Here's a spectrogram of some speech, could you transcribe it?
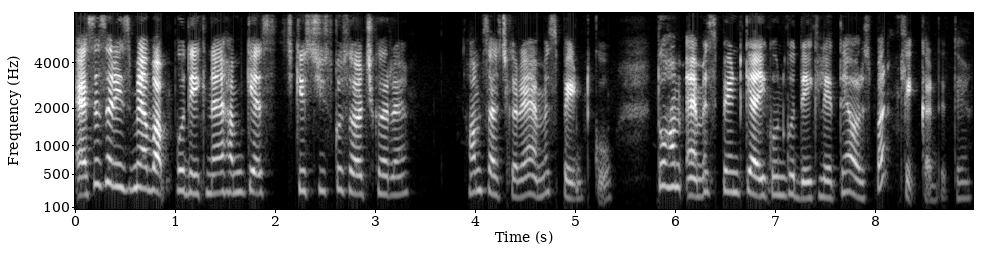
एसेसरीज़ में अब आपको देखना है, हम किस किस चीज़ को सर्च कर रहे हैं? हम सर्च कर रहे हैं एम एस पेंट को। तो हम एम एस पेंट के आइकन को देख लेते हैं और उस पर क्लिक कर देते हैं।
